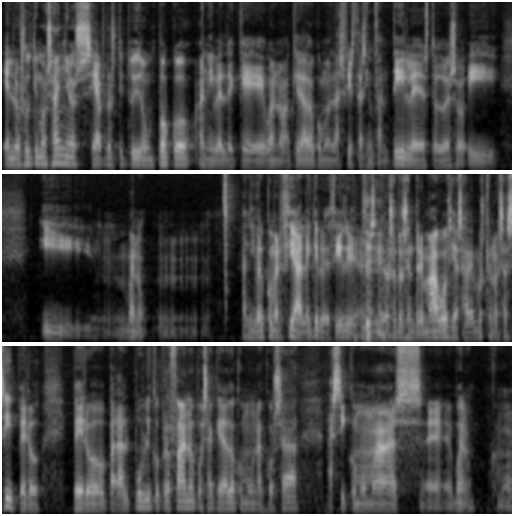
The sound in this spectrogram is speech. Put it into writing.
en los últimos años se ha prostituido un poco a nivel de que, bueno, ha quedado como en las fiestas infantiles, todo eso. Y, y, bueno, mm, a nivel comercial, ¿eh? quiero decir, eh, Sí, sí. nosotros entre magos ya sabemos que no es así, pero, pero para el público profano pues ha quedado como una cosa así como más, eh, bueno, como...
